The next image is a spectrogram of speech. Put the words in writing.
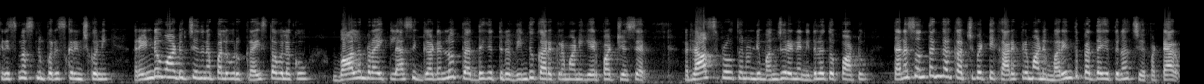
క్రిస్మస్ను పురస్కరించుకొని రెండో వార్డుకు చెందిన పలువురు క్రైస్తవులకు బాలంరాయ్ క్లాసిక్ గార్డెన్లో పెద్ద ఎత్తున విందు కార్యక్రమాన్ని ఏర్పాటు చేశారు. రాష్ట్ర ప్రభుత్వం నుండి మంజూరైన నిధులతో పాటు తన సొంతంగా ఖర్చు పెట్టి కార్యక్రమాన్ని మరింత పెద్ద ఎత్తున చేపట్టారు.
